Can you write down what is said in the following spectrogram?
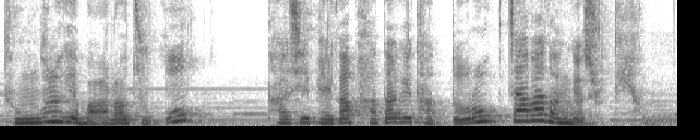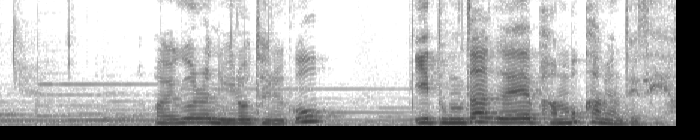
둥글게 말아주고 다시 배가 바닥에 닿도록 잡아당겨줄게요. 얼굴은 위로 들고 이 동작을 반복하면 되세요.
